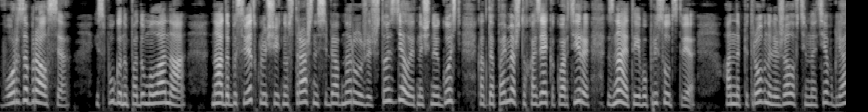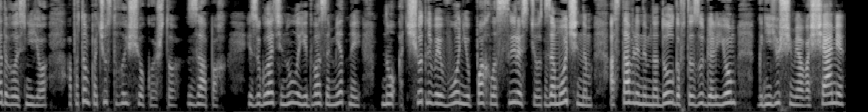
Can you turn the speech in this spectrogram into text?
Вор забрался. Испуганно подумала она. Надо бы свет включить, но страшно себя обнаружить. Что сделает ночной гость, когда поймет, что хозяйка квартиры знает о его присутствии? Анна Петровна лежала в темноте, вглядывалась в нее, а потом почувствовала еще кое-что. Запах. Из угла тянуло едва заметной, но отчетливой вонью пахло сыростью, замоченным, оставленным надолго в тазу бельем, гниющими овощами.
